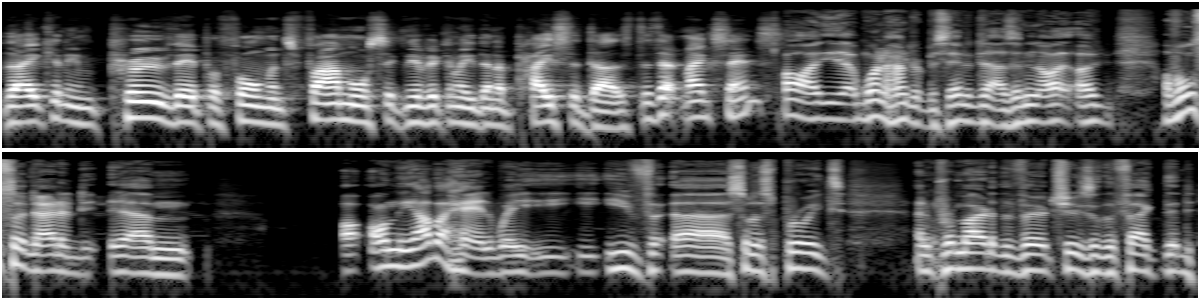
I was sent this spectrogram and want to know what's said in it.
they can improve their performance far more significantly than a pacer does. Does that make sense? Oh, yeah, one hundred percent, it does. And I, I've also noted, um, on the other hand, where you've uh, sort of spruiked and promoted the virtues of the fact that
